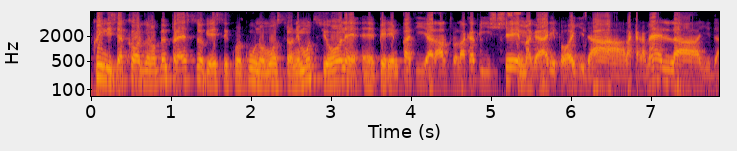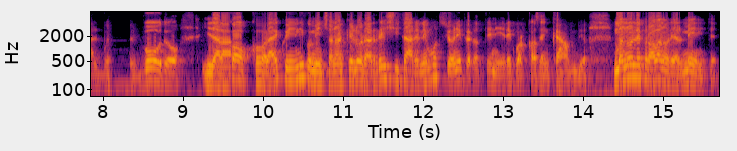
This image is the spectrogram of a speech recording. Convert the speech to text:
Quindi si accorgono ben presto che se qualcuno mostra un'emozione, eh, per empatia l'altro la capisce e magari poi gli dà la caramella, gli dà il buon il voto, gli dà la coccola e quindi cominciano anche loro a recitare le emozioni per ottenere qualcosa in cambio, ma non le provano realmente.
